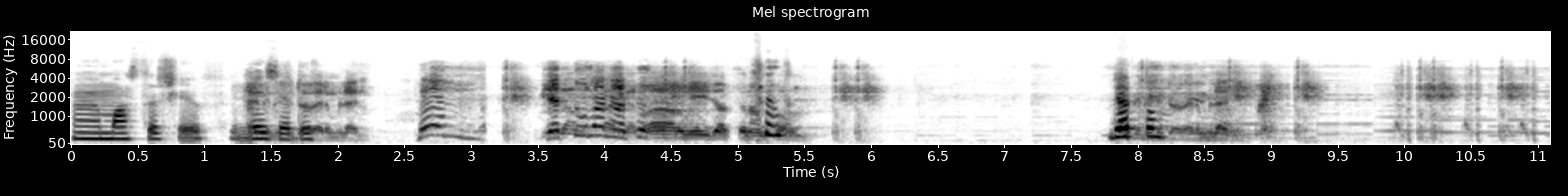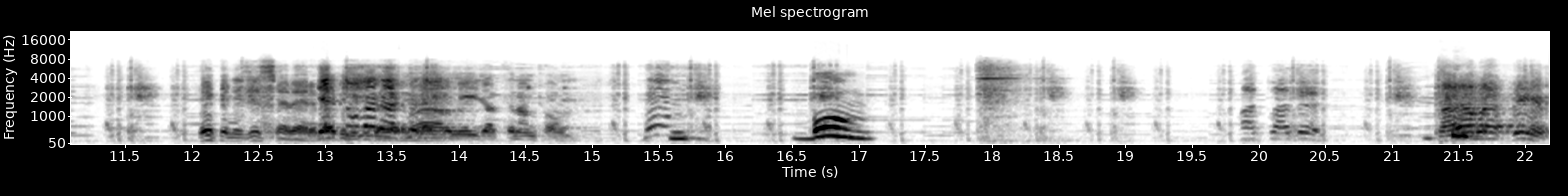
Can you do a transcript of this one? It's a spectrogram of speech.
Hı, Masterchef. Neyse Hepinizi dur. döverim lan. Yetti ulan artık. Ağrımayacaksın Anton. Yattım. Hepinizi döverim lan. Hepinizi severim. Yetti Hepinizi ulan döverim. artık. Ağrımayacaksın Anton. Bom. Patladı. Kara Murat benim.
